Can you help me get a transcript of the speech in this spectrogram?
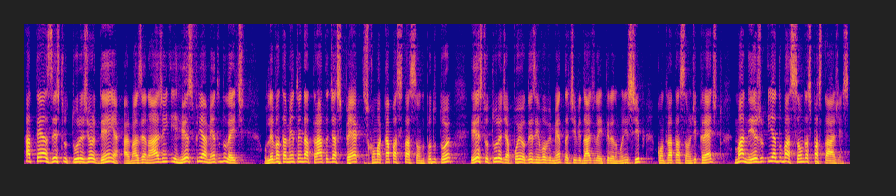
até as estruturas de ordenha, armazenagem e resfriamento do leite. O levantamento ainda trata de aspectos como a capacitação do produtor, estrutura de apoio ao desenvolvimento da atividade leiteira no município, contratação de crédito, manejo e adubação das pastagens.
